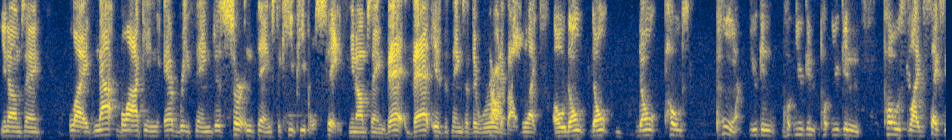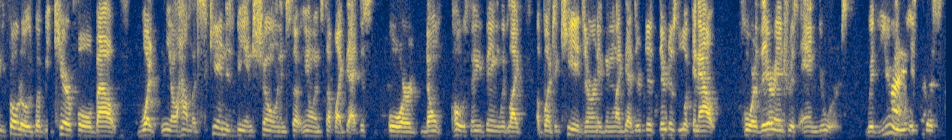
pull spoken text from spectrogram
You know what I'm saying? Like not blocking everything, just certain things to keep people safe. You know what I'm saying? That that is the things that they're worried about. Like, oh, don't don't don't post porn. You can you can you can post like sexy photos, but be careful about what you know how much skin is being shown and stuff you know and stuff like that. Just or don't post anything with like a bunch of kids or anything like that. They're they're just looking out for their interests and yours. With you, Right. it's just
